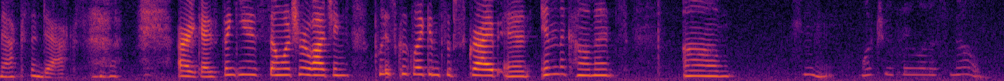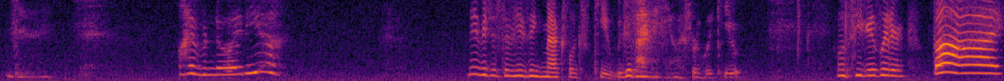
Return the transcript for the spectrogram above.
Max and Dax. Alright guys, thank you so much for watching. Please click like and subscribe and in the comments, um, hmm, what should they let us know? I have no idea. Maybe just if you think Max looks cute, because I think he looks really cute. We'll see you guys later. Bye!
